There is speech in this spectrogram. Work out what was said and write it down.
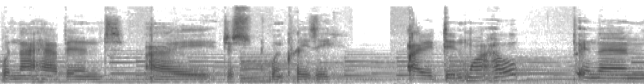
when that happened, I just went crazy. I didn't want help. And then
